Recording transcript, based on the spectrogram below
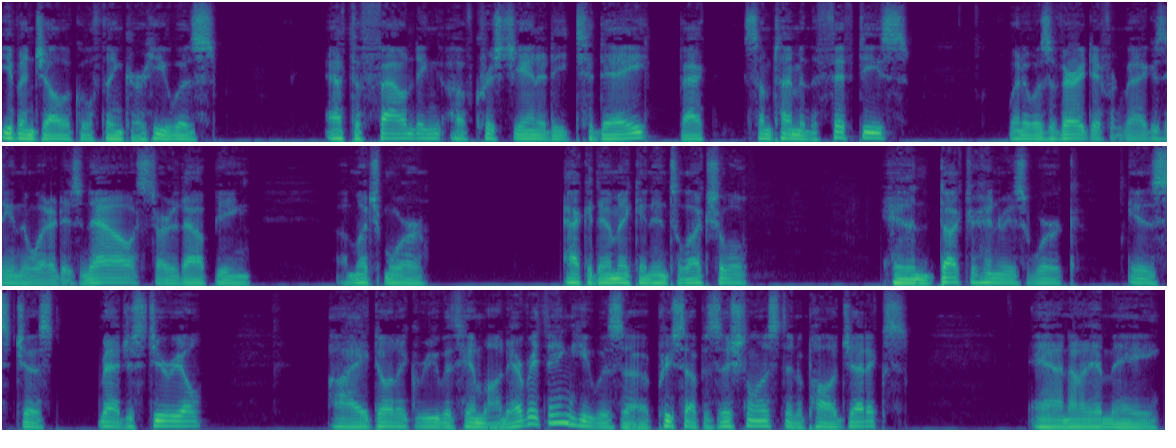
evangelical thinker. He was at the founding of Christianity Today back sometime in the 50s when it was a very different magazine than what it is now. It started out being a much more academic and intellectual. And Dr. Henry's work is just magisterial. I don't agree with him on everything. He was a presuppositionalist in apologetics, and I am a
